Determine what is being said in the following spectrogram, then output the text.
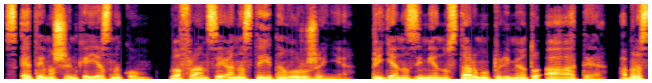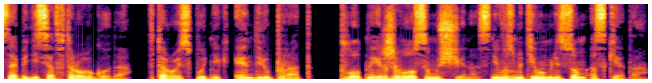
С этой машинкой я знаком. Во Франции она стоит на вооружении, придя на замену старому пулемету ААТ образца 52 года. Второй спутник Эндрю Пратт, плотный и рыжеволосый мужчина с невозмутимым лицом аскета.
